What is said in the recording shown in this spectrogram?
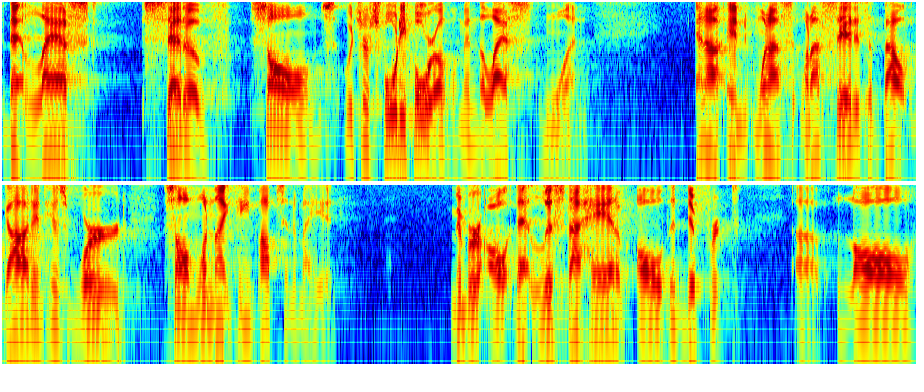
that last set of Psalms, which there's 44 of them in the last one, and, I, and when, I, when I said it's about God and His Word, Psalm 119 pops into my head. Remember all that list I had of all the different uh, law,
